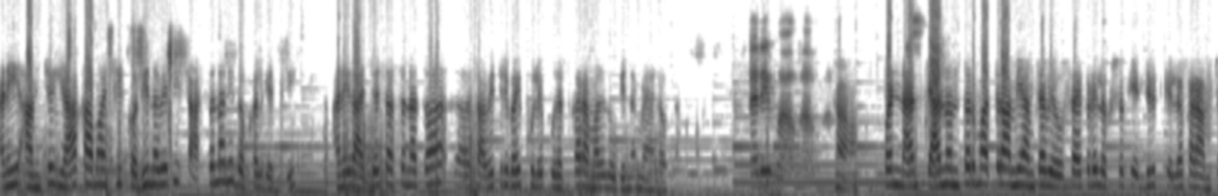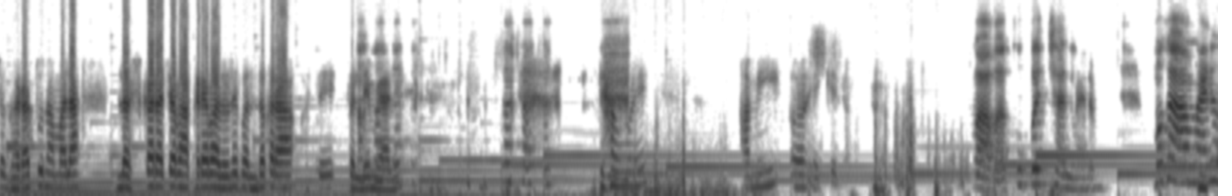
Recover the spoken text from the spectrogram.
आणि आमच्या या कामाची कधी नव्हे ती शासनाने दखल घेतली आणि राज्य शासनाचा सावित्रीबाई फुले पुरस्कार आम्हाला दोघींना मिळाला होता. अरे वा. हा. पण ना- त्यानंतर मात्र आम्ही आमच्या व्यवसायाकडे लक्ष केंद्रित केलं कारण आमच्या घरातून आम्हाला लष्कराच्या भाकऱ्या बांधणे बंद करा असे सल्ले मिळाले. त्यामुळे आम्ही हे केलं. वा वा खूपच छान मॅडम. मग मॅडम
